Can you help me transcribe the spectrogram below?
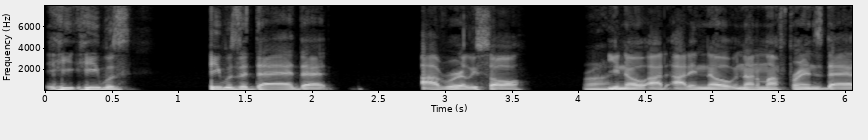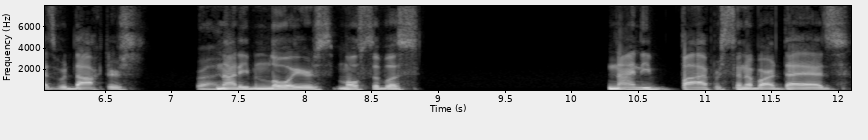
he he was he was a dad that I rarely saw. right, You know, I I didn't know none of my friends' dads were doctors, right, not even lawyers. Most of us, ninety five percent of our dads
